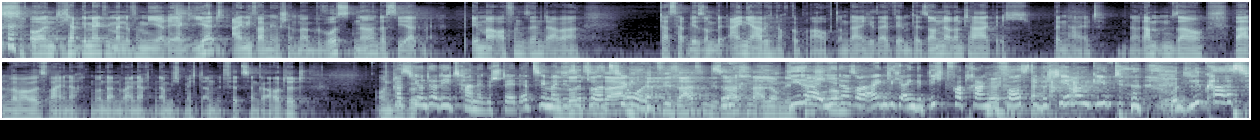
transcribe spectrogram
Und ich habe gemerkt, wie meine Familie reagiert. Eigentlich war mir schon immer bewusst, ne, dass die halt immer offen sind, aber das hat mir so ein, ein Jahr habe ich noch gebraucht. Und da habe ich gesagt, wir haben einen besonderen Tag. Ich bin halt eine Rampensau. Warten wir mal bis Weihnachten. Und an Weihnachten habe ich mich dann mit 14 geoutet. Und Hast dich unter die Tanne gestellt. Erzähl mal die Situation. Wir saßen, wir So, saßen alle um den jeder, Tisch rum. jeder soll eigentlich ein Gedicht vortragen, bevor es die Bescherung gibt. Und Lukas,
